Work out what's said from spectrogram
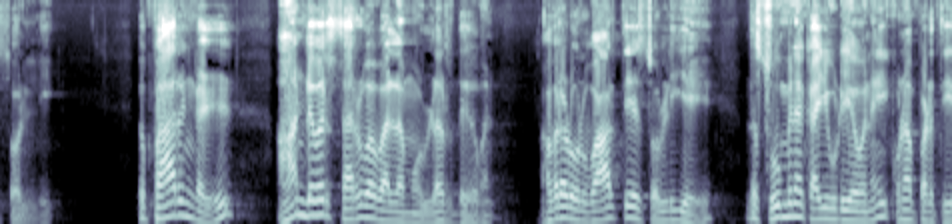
چلے پاڈر سرو ولر دیون عرو ورارت چلے سومین کئی گھن پڑے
